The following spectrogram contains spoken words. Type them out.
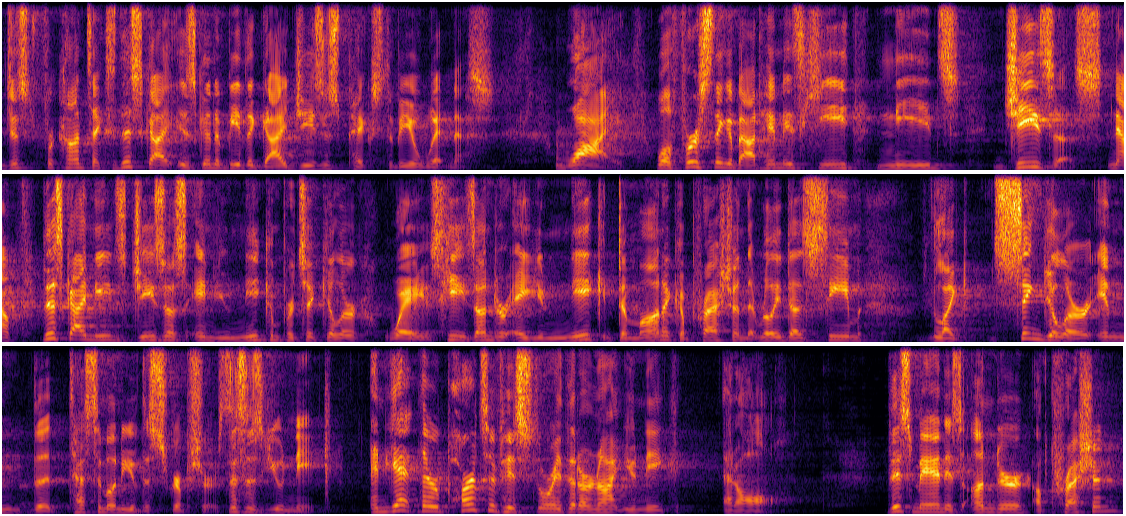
just for context, this guy is going to be the guy Jesus picks to be a witness. Why? Well, first thing about him is he needs Jesus. Now, this guy needs Jesus in unique and particular ways. He's under a unique demonic oppression that really does seem like singular in the testimony of the scriptures. This is unique. And yet, there are parts of his story that are not unique at all. This man is under oppression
